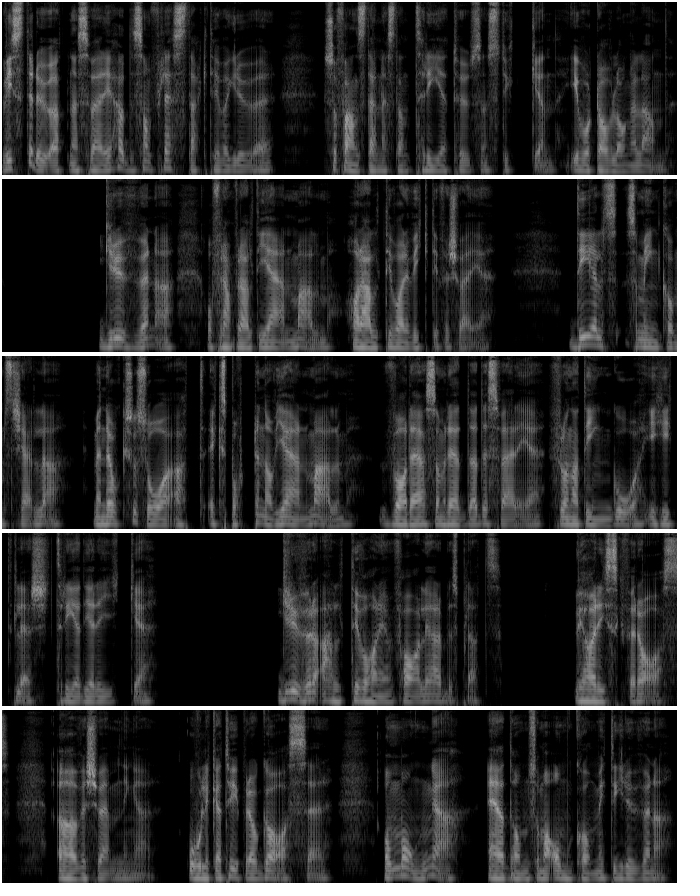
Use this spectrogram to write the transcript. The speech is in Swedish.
Visste du att när Sverige hade som flest aktiva gruvor så fanns där nästan 3000 stycken i vårt avlånga land. Gruvorna och framförallt järnmalm har alltid varit viktig för Sverige. Dels som inkomstkälla, men det är också så att exporten av järnmalm var det som räddade Sverige från att ingå i Hitlers tredje rike. Gruvor har alltid varit en farlig arbetsplats. Vi har risk för ras, översvämningar, olika typer av gaser och många är de som har omkommit i gruvorna.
